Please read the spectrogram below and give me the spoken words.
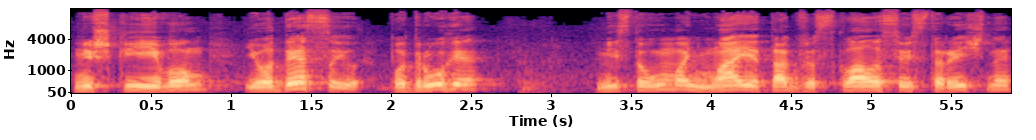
між Києвом і Одесою. По-друге, місто Умань має так вже склалося історичне.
